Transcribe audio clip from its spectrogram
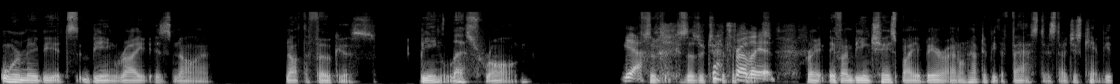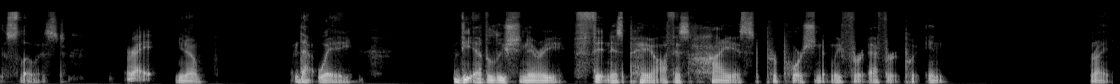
Or maybe it's being right is not not the focus. Being less wrong. Yeah. Because those are two That's different probably things. It. Right. If I'm being chased by a bear, I don't have to be the fastest. I just can't be the slowest. Right. You know, that way the evolutionary fitness payoff is highest proportionately for effort put in right?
